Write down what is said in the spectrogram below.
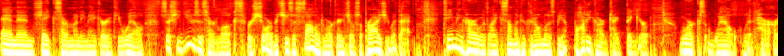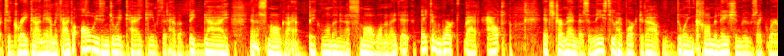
and then shakes her moneymaker, if you will. So she uses her looks for sure, but she's a solid worker and she'll surprise you with that. Teaming her with like someone who could almost be a bodyguard type figure works well with her. It's a great dynamic. I've always enjoyed tag teams that have a big guy and a small guy, a big woman and a small woman. If they can work that out, it's tremendous. And these two have worked it out doing combination moves like where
